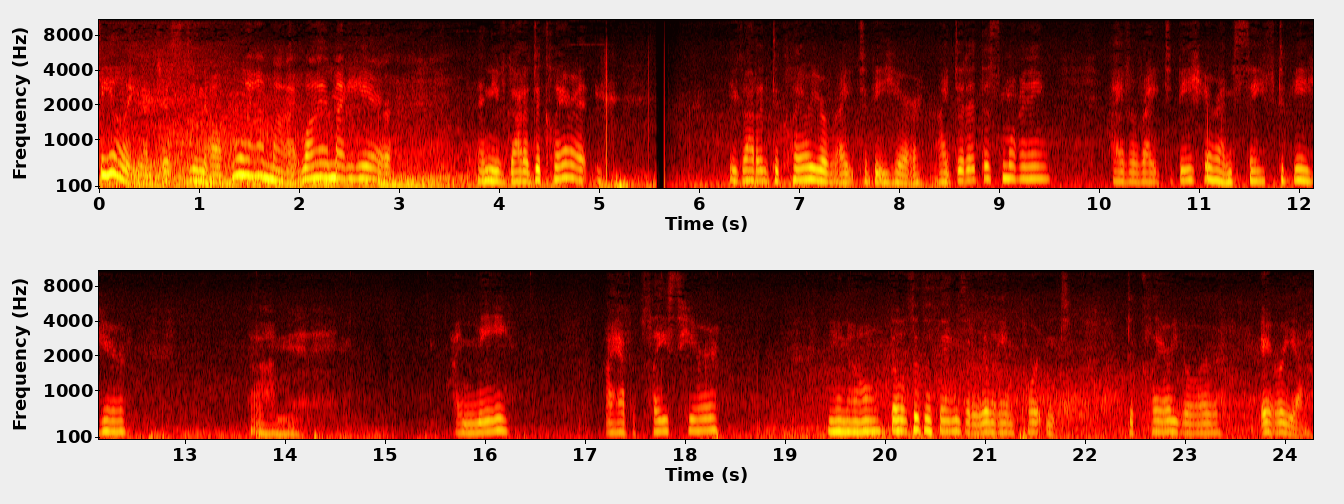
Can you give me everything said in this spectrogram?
feeling of just, you know, who am I? Why am I here? And you've got to declare it. You got to declare your right to be here. I did it this morning. I have a right to be here. I'm safe to be here. Um, I'm me. I have a place here. You know, those are the things that are really important. Declare your area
